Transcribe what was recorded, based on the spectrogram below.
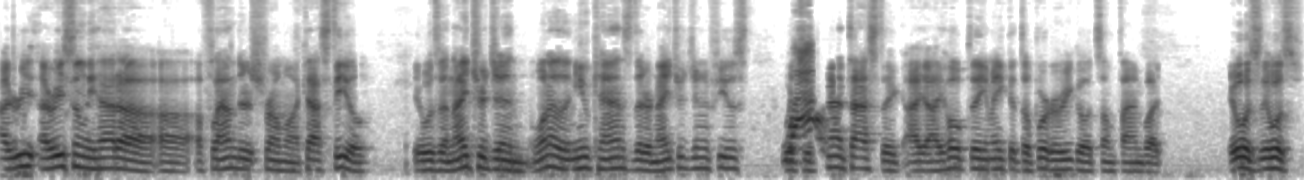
I re- I recently had a a, a Flanders from uh, Castile. It was a nitrogen, one of the new cans that are nitrogen infused, which is fantastic. I, I hope they make it to Puerto Rico at some time, but it was it was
